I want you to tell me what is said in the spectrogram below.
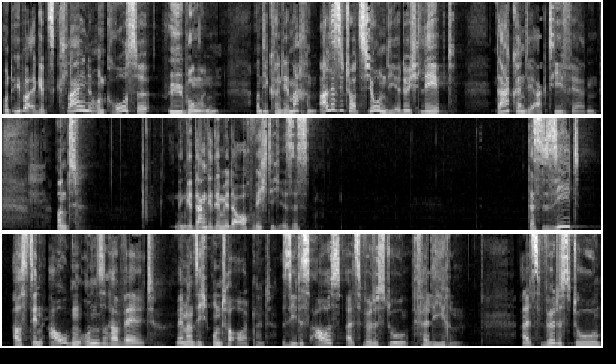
und überall gibt es kleine und große Übungen, und die könnt ihr machen. Alle Situationen, die ihr durchlebt, da könnt ihr aktiv werden. Und ein Gedanke, der mir da auch wichtig ist, ist, das sieht aus den Augen unserer Welt, wenn man sich unterordnet, sieht es aus, als würdest du verlieren. Als würdest du,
